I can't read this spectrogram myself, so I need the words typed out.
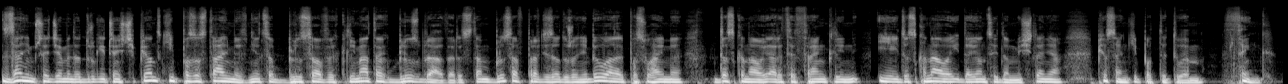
Zanim przejdziemy do drugiej części piątki, pozostańmy w nieco bluesowych klimatach. Blues Brothers. Tam bluesa wprawdzie za dużo nie było, ale posłuchajmy doskonałej Arty Franklin i jej doskonałej i dającej do myślenia piosenki pod tytułem Think.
